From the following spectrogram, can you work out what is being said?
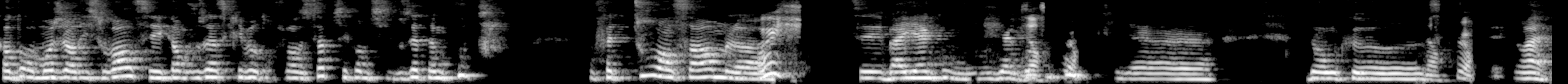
quand moi je leur dis souvent, c'est quand vous inscrivez au trophée des sables, c'est comme si vous êtes un couple. Vous faites tout ensemble. Oui. C'est, bah, il y a un couple. Il y a un couple. Il y a, donc, euh, Bien sûr. ouais.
